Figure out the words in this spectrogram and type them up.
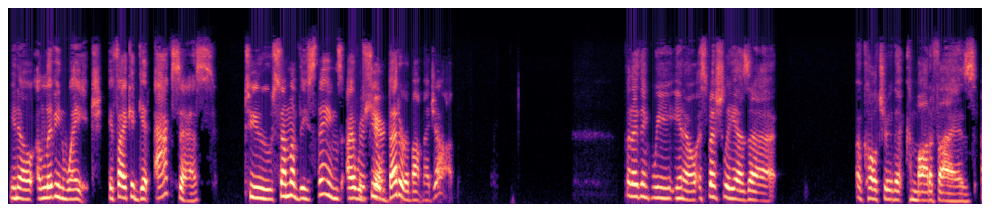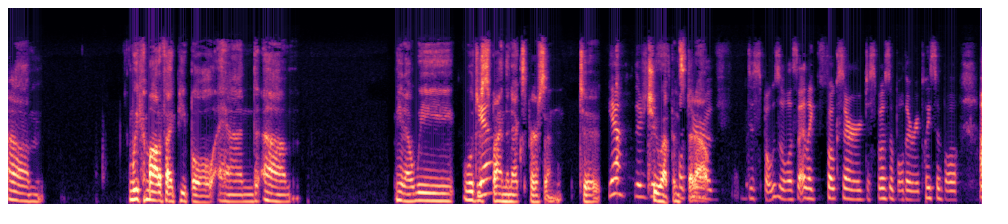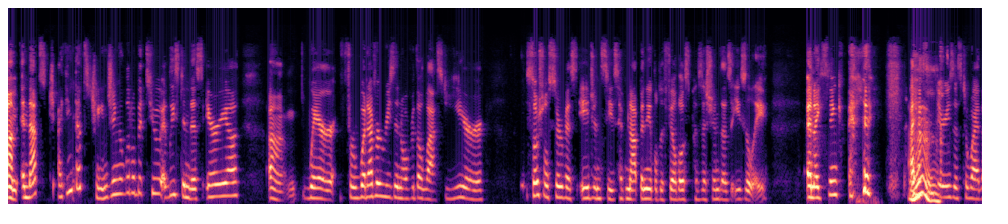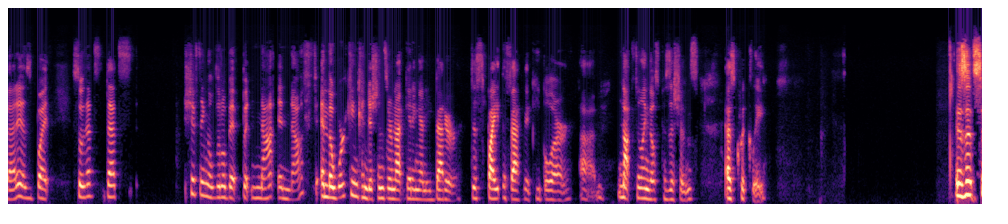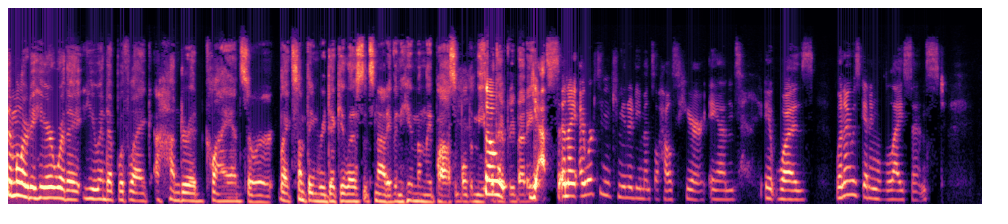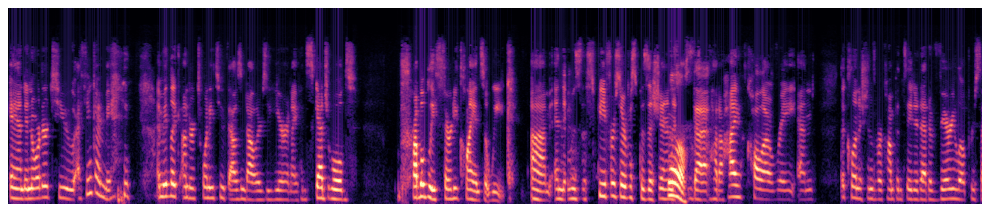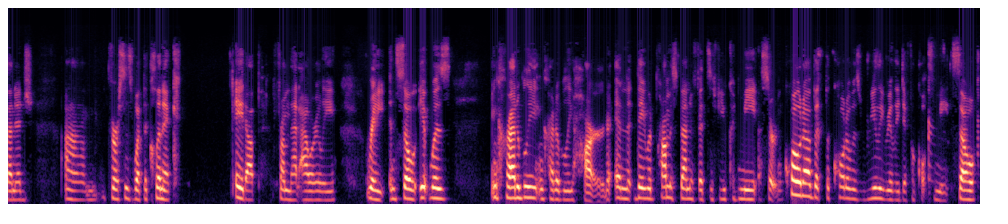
you know a living wage if i could get access to some of these things i would feel better about my job. But i think we you know especially as a a culture that commodifies um we commodify people and um you know we will just Yeah. find the next person to yeah there's chew up and spit out. of disposal like folks are disposable they're replaceable um and that's i think that's changing a little bit too at least in this area um where for whatever reason over the last year social service agencies have not been able to fill those positions as easily and i think i have some Mm. theories as to why that is but so that's that's shifting a little bit but not enough and the working conditions are not getting any better despite the fact that people are um, not filling those positions as quickly Is it similar to here where they you end up with like a hundred clients or like something ridiculous? It's not even humanly possible to meet So, with everybody. yes and I, I worked in community mental health here and it was when i was getting licensed and in order to i think i made i made like under $22000 a year and i had scheduled probably 30 clients a week. Um, and it was this fee for service position Yeah. that had a high call out rate and the clinicians were compensated at a very low percentage um, versus what the clinic ate up from that hourly rate. And so it was incredibly incredibly hard. And they would promise benefits if you could meet a certain quota but the quota was really really difficult to meet. So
